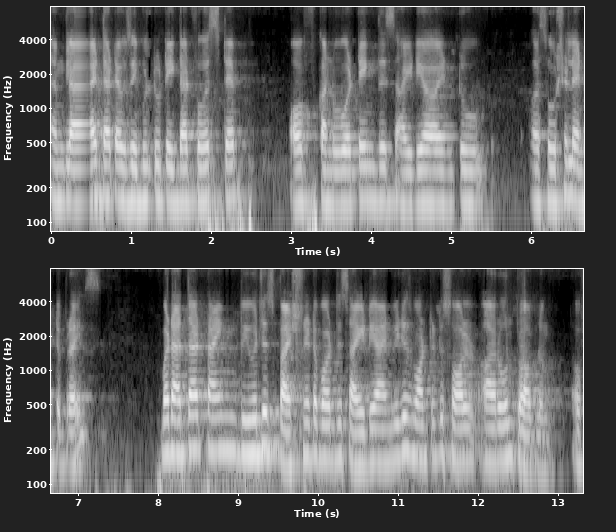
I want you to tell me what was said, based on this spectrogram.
I'm glad that I was able to take that first step of converting this idea into a social enterprise. But at that time, we were just passionate about this idea and we just wanted to solve our own problem of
